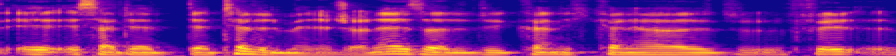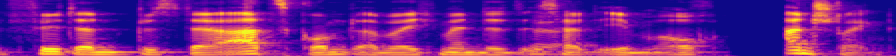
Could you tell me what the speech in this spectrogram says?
äh, ist halt der, der Talent Manager, ne? Halt, kann, ich kann ja filtern, bis der Arzt kommt, aber ich meine, das ist halt eben auch anstrengend.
